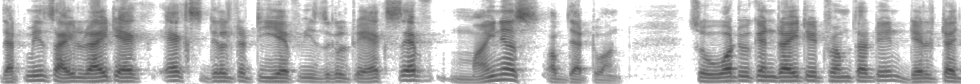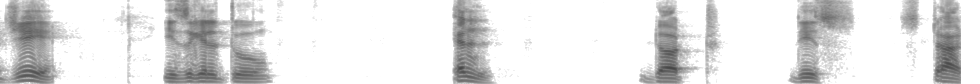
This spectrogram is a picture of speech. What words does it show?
that means I will write x, x delta T f is equal to x f minus of that one. So, what we can write it from 13 delta j is equal to L dot this star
